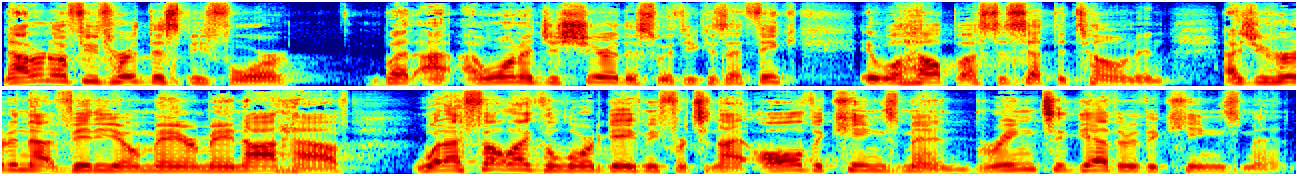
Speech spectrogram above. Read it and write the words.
Now, I don't know if you've heard this before, but I, I want to just share this with you because I think it will help us to set the tone. And as you heard in that video, may or may not have, what I felt like the Lord gave me for tonight, all the king's men, bring together the king's men.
